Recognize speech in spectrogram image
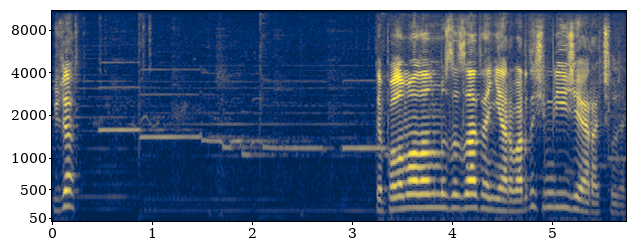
Güzel. Depolama alanımızda zaten yer vardı. Şimdi iyice yer açılacak.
